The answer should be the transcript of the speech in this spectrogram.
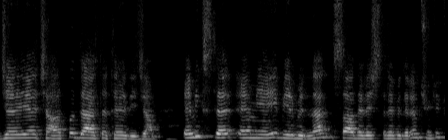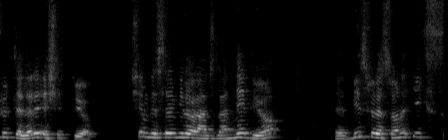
Cy çarpı delta T diyeceğim. Mx ile My'yi birbirinden sadeleştirebilirim. Çünkü kütleleri eşit diyor. Şimdi sevgili öğrenciler ne diyor? Ee, bir süre sonra X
